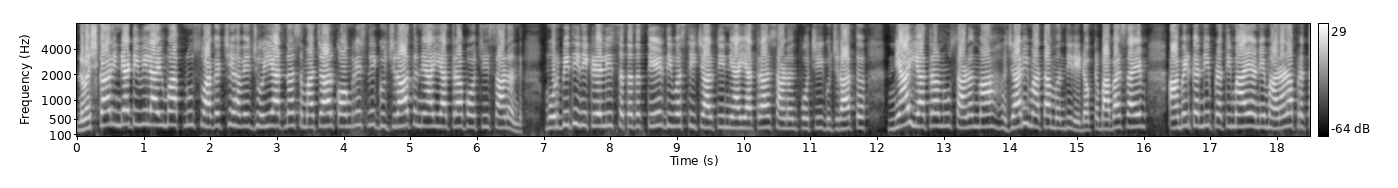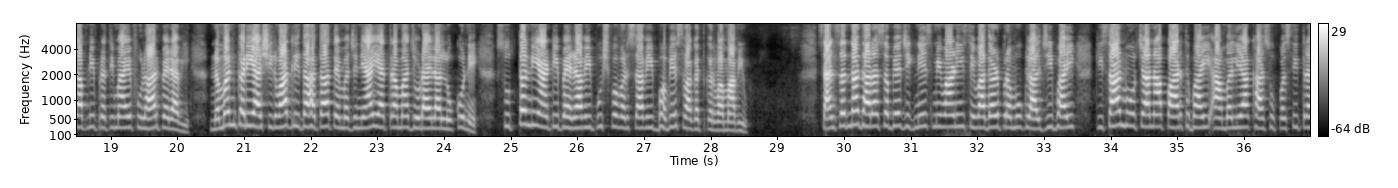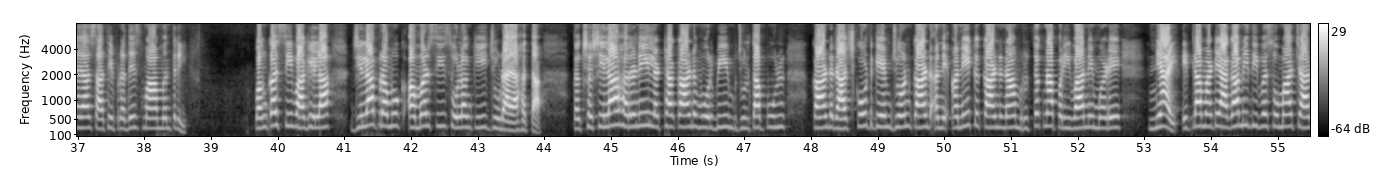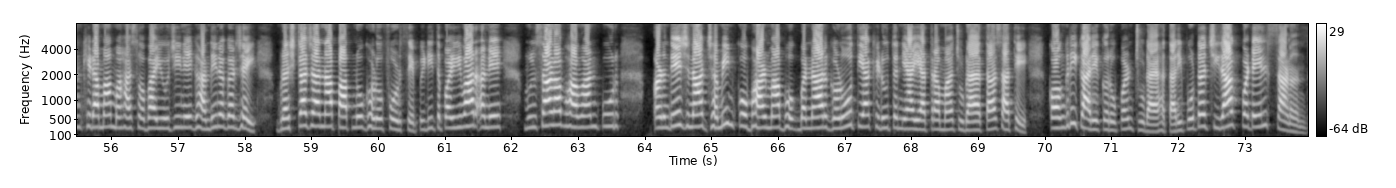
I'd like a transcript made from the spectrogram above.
નમસ્કાર, India TV લાઈવમાં આપનું સ્વાગત છે. હવે જોઈએ આજના સમાચાર. કોંગ્રેસની ગુજરાત ન્યાય યાત્રા પહોંચી સાણંદ. મોરબીથી નીકળેલી સતત તેર દિવસથી ચાલતી ન્યાય યાત્રા સાણંદ પહોંચી. ગુજરાત ન્યાય યાત્રાનું સાણંદમાં હજારી માતા મંદિરે ડૉક્ટર બાબા સાહેબ આંબેડકરની પ્રતિમાએ અને મહારાણા પ્રતાપની પ્રતિમાએ ફુલહાર પહેરાવી, નમન કરી, આશીર્વાદ લીધા હતા. તેમજ ન્યાય યાત્રામાં જોડાયેલા લોકોને સૂતરની આંટી પહેરાવી, પુષ્પ વરસાવી, ભવ્ય સ્વાગત કરવામાં આવ્યું. સાંસદના ધારાસભ્ય જિજ્ઞેશ મેવાણી, સેવાદળ પ્રમુખ લાલજીભાઈ, કિસાન મોરચાના પાર્થભાઈ આંબલિયા ખાસ ઉપસ્થિત રહ્યા. સાથે પ્રદેશ મહામંત્રી પંકજસિંહ વાઘેલા, જિલ્લા પ્રમુખ અમરસિંહ સોલંકી જોડાયા હતા. તક્ષશિલા, હરણી, લઠ્ઠાકાંડ, મોરબી, ઝુલતા પુલ કાંડ, રાજકોટ ગેમ ઝોન કાંડ અને અનેક કાંડના મૃતકના પરિવારને મળે ન્યાય એટલા માટે આગામી દિવસોમાં ચાંદખેડામાં મહાસભા યોજીને ગાંધીનગર જઈ ભ્રષ્ટાચારના પાપનો ઘડો ફોડશે. પીડિત પરિવાર અને મુલસાણા ભાવાનપુર અણદેજના જમીન કૌભાંડમાં ભોગ બનનાર ગણોતિયા ખેડૂત ન્યાય યાત્રામાં જોડાયા હતા સાથે કોંગ્રી કાર્યકરો પણ જોડાયા હતા. રિપોર્ટર ચિરાગ પટેલ, સાણંદ.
